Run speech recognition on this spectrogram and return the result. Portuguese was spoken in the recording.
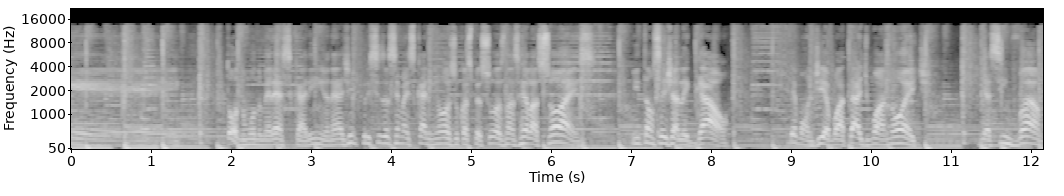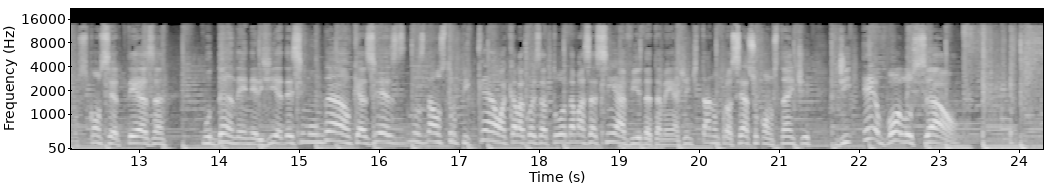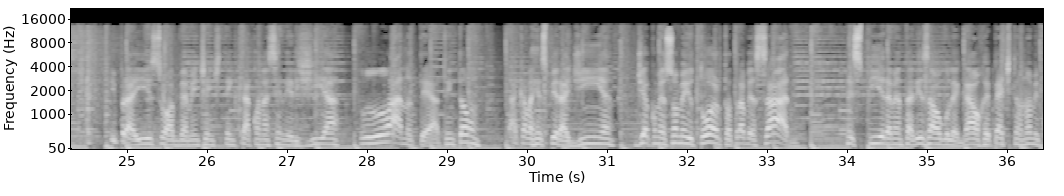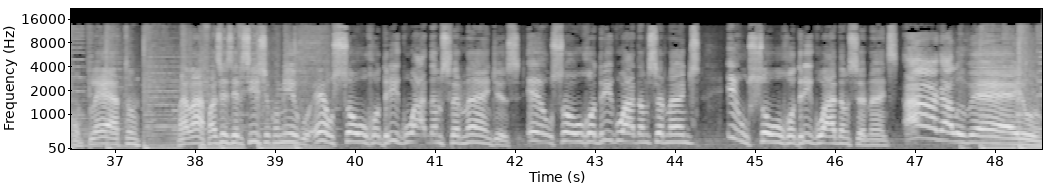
Todo mundo merece carinho, né? A gente precisa ser mais carinhoso com as pessoas nas relações. Então seja legal. Dê bom dia, boa tarde, boa noite. E assim vamos, com certeza mudando a energia desse mundão que às vezes nos dá uns trupicão, aquela coisa toda, mas assim é a vida também. A gente está num processo constante de evolução. E para isso, obviamente, a gente tem que estar tá com a nossa energia lá no teto. Então, dá aquela respiradinha. O dia começou meio torto, atravessado. Respira, mentaliza algo legal, repete teu nome completo. Vai lá, faz o exercício comigo. Eu sou o Rodrigo Adams Fernandes. Eu sou o Rodrigo Adams Fernandes. Eu sou o Rodrigo Adams Fernandes. Ah, galo velho!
